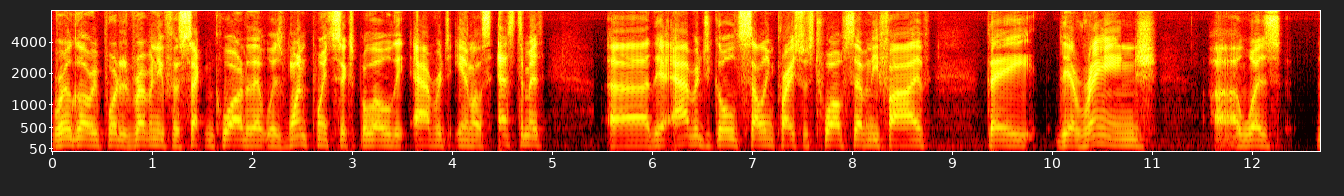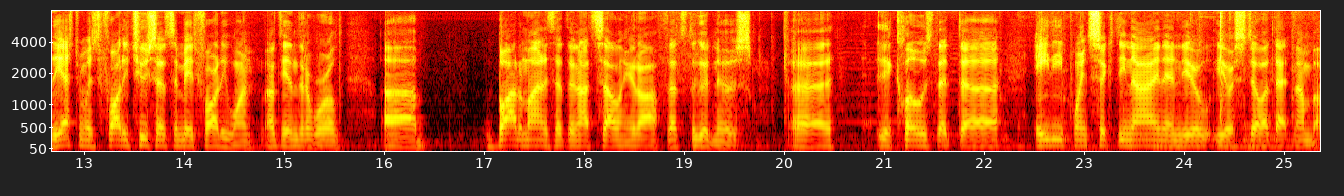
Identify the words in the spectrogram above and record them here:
Royal Gold reported revenue for the second quarter that was 1.6 below the average analyst estimate. Uh, their average gold selling price was 1275. They their range uh, was the estimate was 42 cents. They made 41. Not the end of the world. Uh, bottom line is that they're not selling it off. That's the good news. They closed at uh, 80.69, and you, you're still at that number.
